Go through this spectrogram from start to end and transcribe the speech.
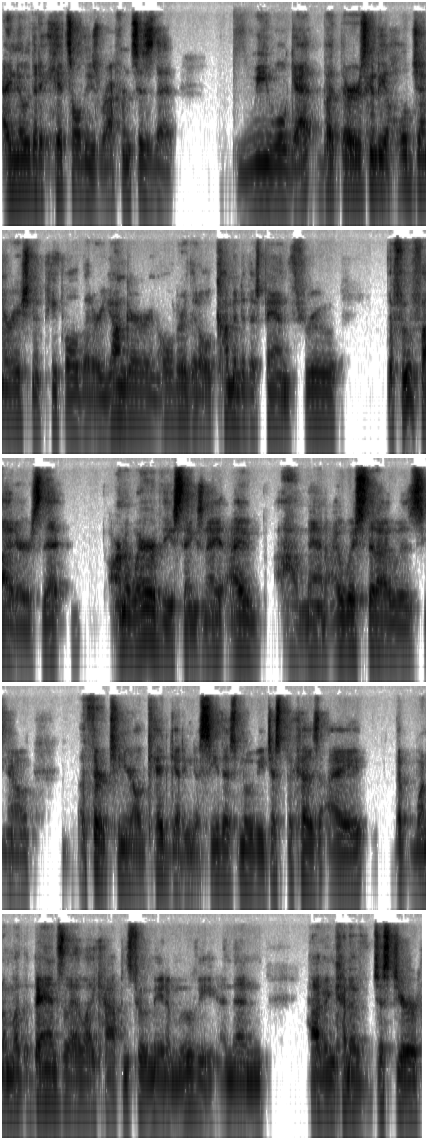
i know that it hits all these references that we will get but there's going to be a whole generation of people that are younger and older that'll come into this band through the foo fighters that aren't aware of these things. And I, I oh man, I wish that I was, you know, a 13 year old kid getting to see this movie just because I the, one of my, the bands that I like happens to have made a movie, and then having kind of just your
